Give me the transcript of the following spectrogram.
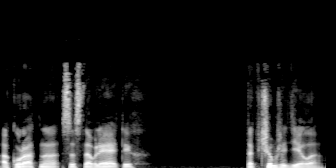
аккуратно составляет их. Так в чем же дело?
